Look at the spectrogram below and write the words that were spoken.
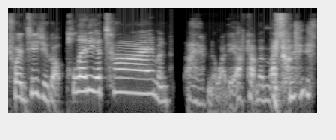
20s you've got plenty of time and i have no idea. I can't remember my 20s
